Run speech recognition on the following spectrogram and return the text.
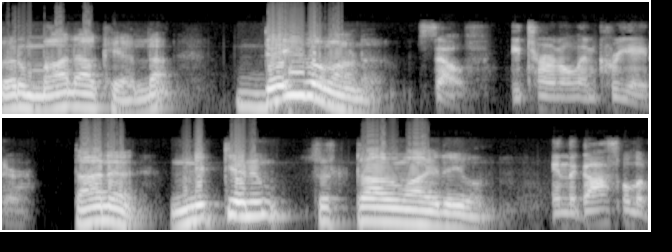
വെറും മാലാഖയല്ല ദൈവമാണ്. himself, eternal and creator. താന് നിത്യനും സൃഷ്ടാവുമായ ദൈവം. In the Gospel of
